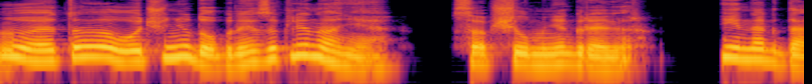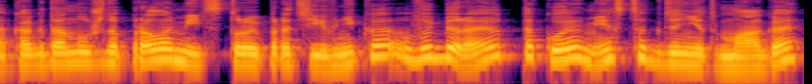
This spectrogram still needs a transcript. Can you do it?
«Это очень удобное заклинание», — сообщил мне Грегор. «Иногда, когда нужно проломить строй противника, выбирают такое место, где нет мага,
